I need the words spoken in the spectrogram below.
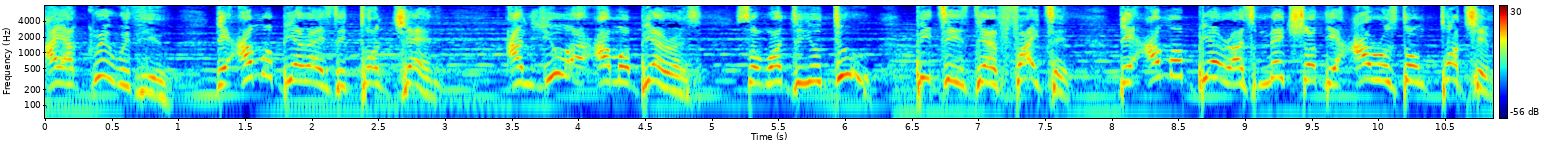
I agree with you. The armor bearer is the third gen, and you are armor bearers. So what do you do? Peter is there fighting. The armor bearers make sure the arrows don't touch him.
